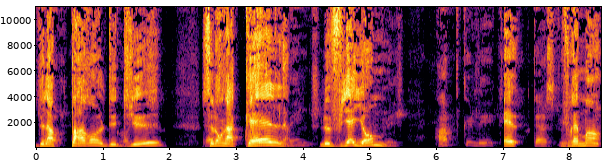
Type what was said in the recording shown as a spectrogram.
de la parole de Dieu, selon laquelle le vieil homme est vraiment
